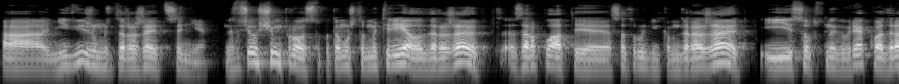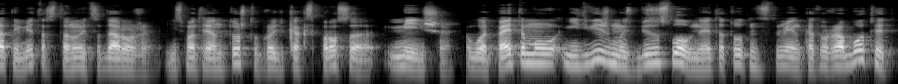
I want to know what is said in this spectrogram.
а недвижимость дорожает в цене. Это все очень просто, потому что материалы дорожают, зарплаты сотрудникам дорожают, и, собственно говоря, квадратный метр становится дороже, несмотря на то, что вроде как спроса меньше. Вот, поэтому недвижимость, безусловно, это тот инструмент, который работает.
